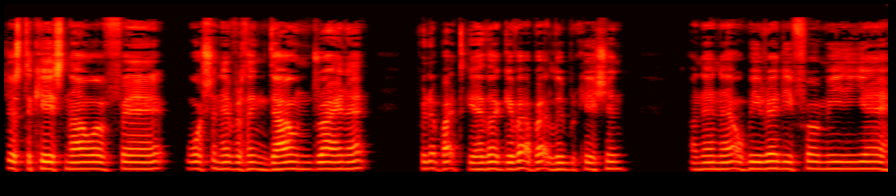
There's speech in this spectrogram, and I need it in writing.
Just a case now of uh, washing everything down, drying it, putting it back together, give it a bit of lubrication, and then it'll be ready for me uh,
